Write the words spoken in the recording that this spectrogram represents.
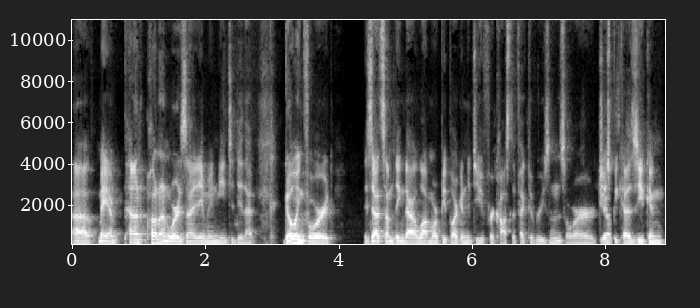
Uh man pun, pun on words i didn't even mean to do that. Going forward is that something that a lot more people are going to do for cost effective reasons or just yes. because you can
